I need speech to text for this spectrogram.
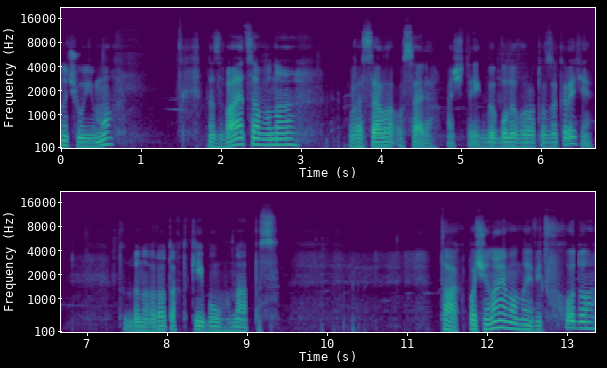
ночуємо. Називається вона Весела оселя. Бачите, якби були ворота закриті, тут би на воротах такий був надпис. Так, починаємо ми від входу.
